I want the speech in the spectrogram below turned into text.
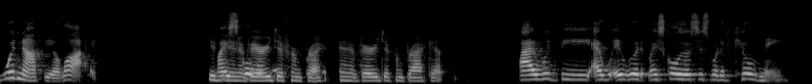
would not be alive. You'd my be in a very different bracket. In a very different bracket. I would be. I, it would. My scoliosis would have killed me.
